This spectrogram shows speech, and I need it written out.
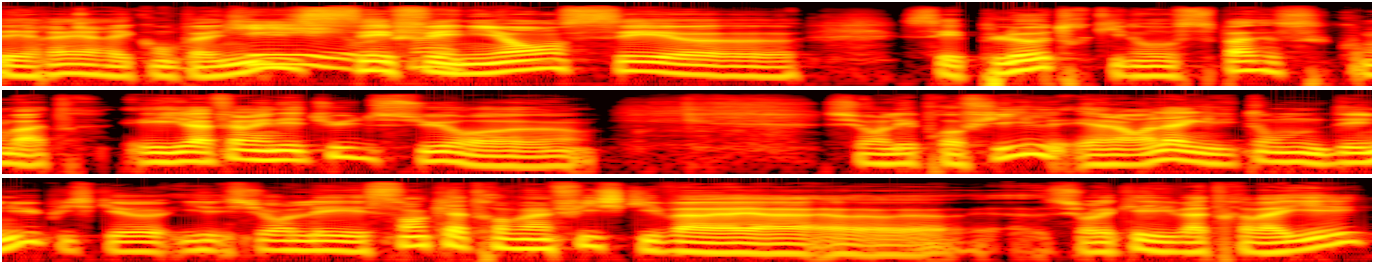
et compagnie, c'est feignant, c'est euh, pleutre qui n'osent pas se combattre. Et il va faire une étude sur, euh, sur les profils. Et alors là, il tombe des nues, puisque sur les 180 fiches qui va, sur lesquelles il va travailler,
